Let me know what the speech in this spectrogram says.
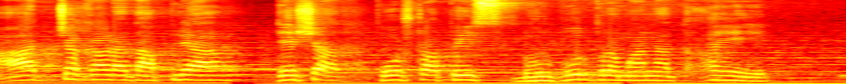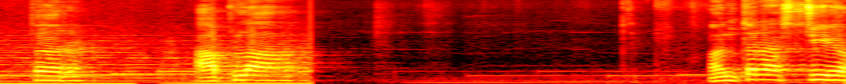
आजच्या काळात आपल्या देशात पोस्ट ऑफिस भरपूर प्रमाणात आहे. तर आपला आंतरराष्ट्रीय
